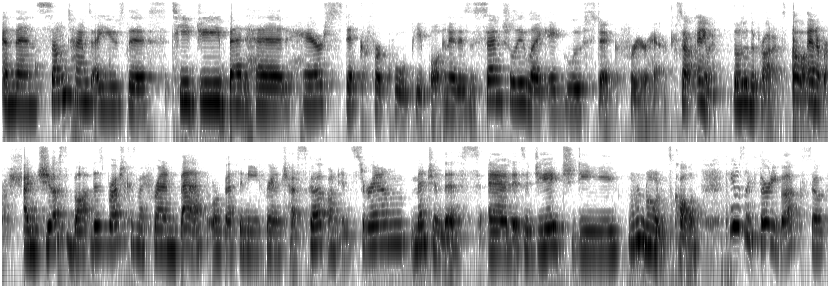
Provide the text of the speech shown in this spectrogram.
And then sometimes I use this TG Bedhead Hair Stick for Cool People, and it is essentially like a glue stick for your hair. So anyway, those are the products. Oh, and a brush. I just bought this brush because my friend Beth, or Bethany Francesca on Instagram, mentioned this, and it's a GHD, I don't know what it's called. I think it was like 30 bucks, so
